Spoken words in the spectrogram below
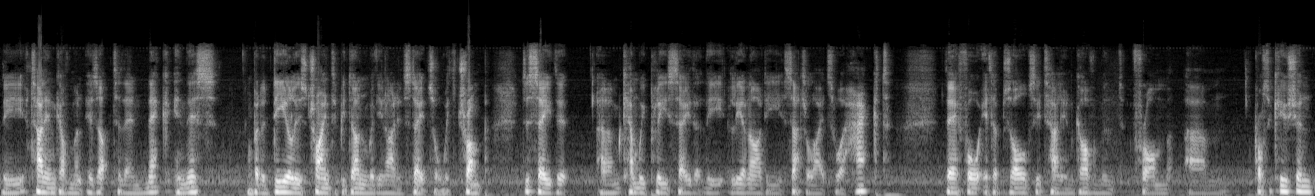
The Italian government is up to their neck in this, but a deal is trying to be done with the United States or with Trump to say that um, can we please say that the Leonardi satellites were hacked? Therefore, it absolves the Italian government from um, prosecution.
